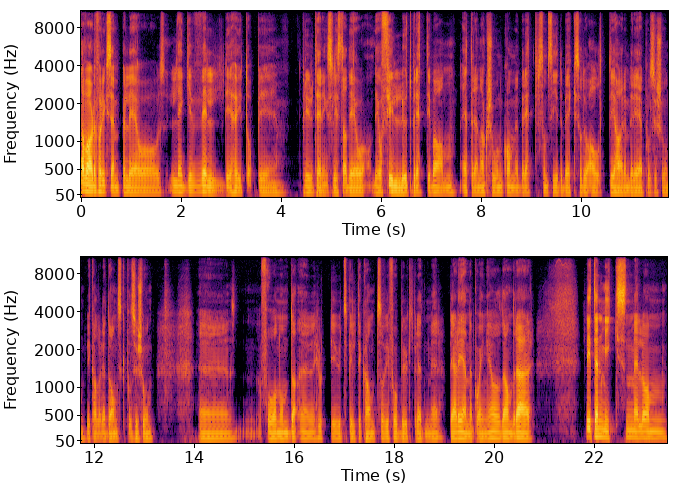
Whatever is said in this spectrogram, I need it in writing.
Da var det f.eks. det å legge veldig høyt opp i prioriteringslista det å, det å fylle ut brett i banen etter en aksjon, komme bredt som sidebekk, så du alltid har en bred posisjon. Vi kaller det dansk posisjon. Eh, få noen da, eh, hurtige utspill til kant, så vi får brukt bredden mer. Det er det ene poenget. Og det andre er litt den miksen mellom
